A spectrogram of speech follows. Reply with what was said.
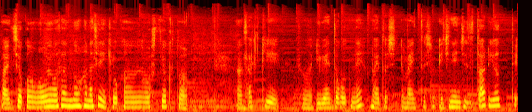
まあ、一応この桃山さんの話に共感をしておくとあのさっきそのイベントごとね毎年毎年一年中ずっとあるよって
